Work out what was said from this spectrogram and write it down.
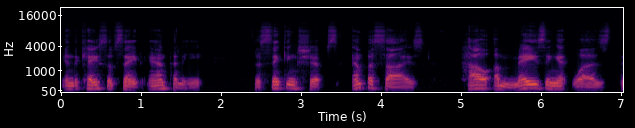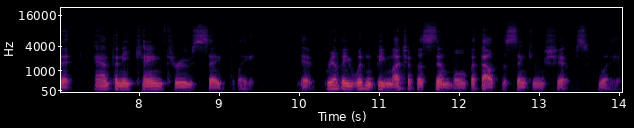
In the case of St. Anthony, the sinking ships emphasize how amazing it was that Anthony came through safely. It really wouldn't be much of a symbol without the sinking ships, would it?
